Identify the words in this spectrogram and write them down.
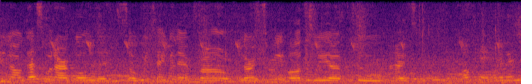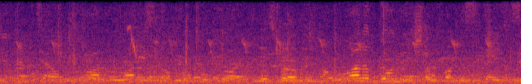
you know, that's what our goal is. So we're taking it from nursery all the way up to high school. Okay, and as you can tell, we brought a lot of stuff. We brought Yes, family. a lot of donation from the States.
